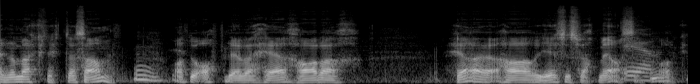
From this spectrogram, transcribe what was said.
enda mer knytta sammen. Og at du opplever her har der her har Jesus vært med oss. Og,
